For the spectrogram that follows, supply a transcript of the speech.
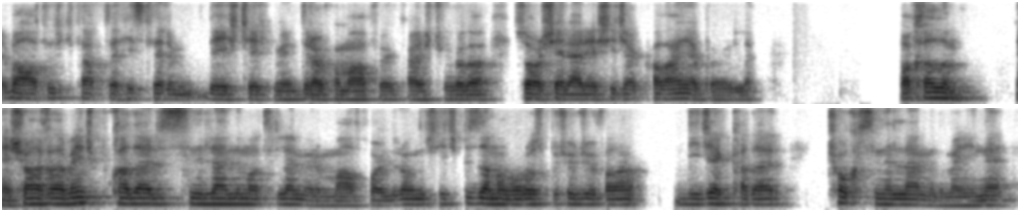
Acaba 6. kitapta hislerim değişecek mi Draco Malfoy'a karşı? Çünkü o da zor şeyler yaşayacak falan ya böyle. Bakalım. Yani şu ana kadar ben hiç bu kadar sinirlendim hatırlamıyorum Malfoy'ları. Onun için hiçbir zaman orospu çocuğu falan diyecek kadar çok sinirlenmedim. Ben yine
